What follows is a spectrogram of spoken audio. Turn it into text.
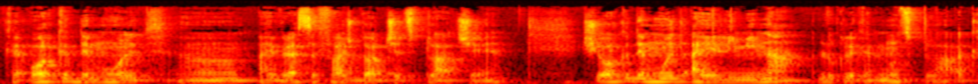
că oricât de mult uh, ai vrea să faci doar ce-ți place și oricât de mult ai elimina lucrurile care nu-ți plac,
